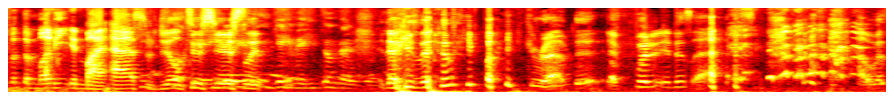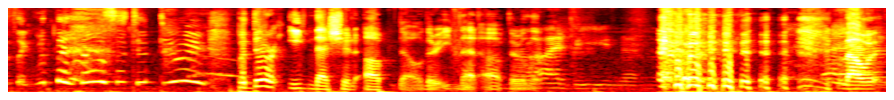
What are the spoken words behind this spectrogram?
put the money in my ass a little too seriously. gave it. He took that. shit. No, he literally fucking grabbed it and put it in his ass. I was like, what the hell is this dude doing? But they were eating that shit up, though. They're eating that up. They were like, I'd be eating that. That now,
